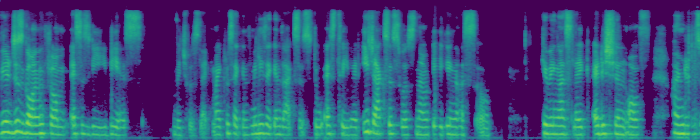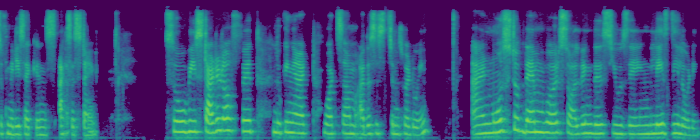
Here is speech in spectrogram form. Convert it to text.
we had just gone from SSD EBS, which was like microseconds, milliseconds access to S3, where each access was now taking us, uh, giving us like addition of hundreds of milliseconds access time. So we started off with looking at what some other systems were doing. And most of them were solving this using lazy loading.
